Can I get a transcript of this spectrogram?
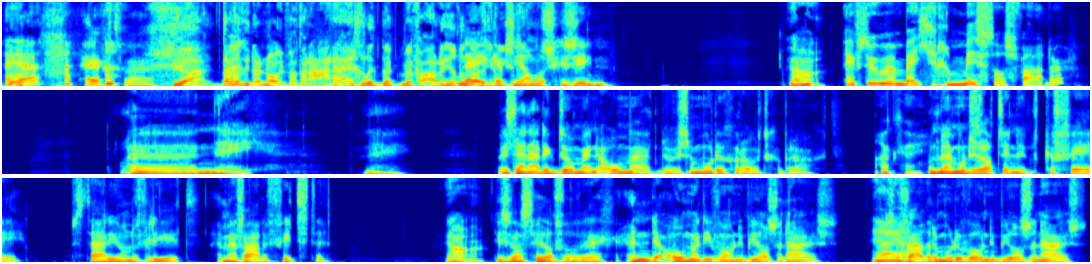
Ja? Echt waar. Ja, dacht u dan nooit wat raar eigenlijk dat mijn vader de hele Nee, dag ik in heb niet anders gezien. Ja. Heeft u hem een beetje gemist als vader? Eh, nee. Nee. We zijn eigenlijk door mijn oma, door zijn moeder grootgebracht. Oké. Want mijn moeder zat in het café, Stadion de Vliert. En mijn vader fietste. Ja. Dus was heel veel weg. En de oma die woonde bij ons in huis. Ja, zijn ja. vader en moeder woonden bij ons in huis.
